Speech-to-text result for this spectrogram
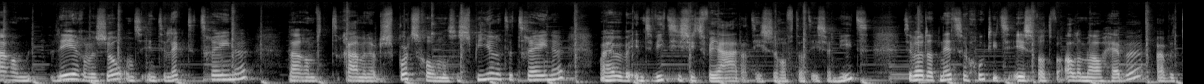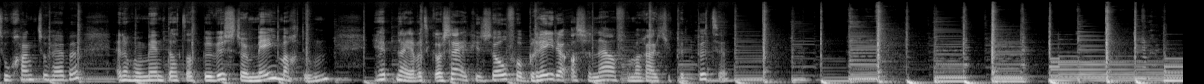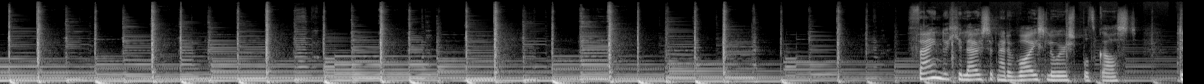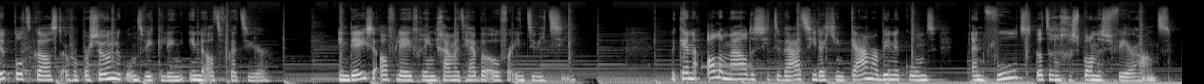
waarom leren we zo ons intellect te trainen? Waarom gaan we naar de sportschool om onze spieren te trainen? Maar hebben we intuïtie zoiets van ja, dat is er of dat is er niet? Terwijl dat net zo goed iets is wat we allemaal hebben, waar we toegang toe hebben. En op het moment dat dat bewuster mee mag doen, heb, nou ja, wat ik al zei, heb je zoveel breder arsenaal van waaruit je kunt putten. Dat je luistert naar de Wise Lawyers podcast, de podcast over persoonlijke ontwikkeling in de advocatuur. In deze aflevering gaan we het hebben over intuïtie. We kennen allemaal de situatie dat je een kamer binnenkomt en voelt dat er een gespannen sfeer hangt.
